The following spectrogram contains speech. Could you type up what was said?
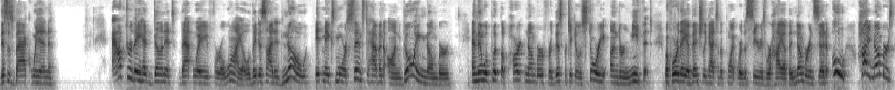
This is back when, after they had done it that way for a while, they decided no, it makes more sense to have an ongoing number and then we'll put the part number for this particular story underneath it before they eventually got to the point where the series were high up in number and said, "Oh, high numbers,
